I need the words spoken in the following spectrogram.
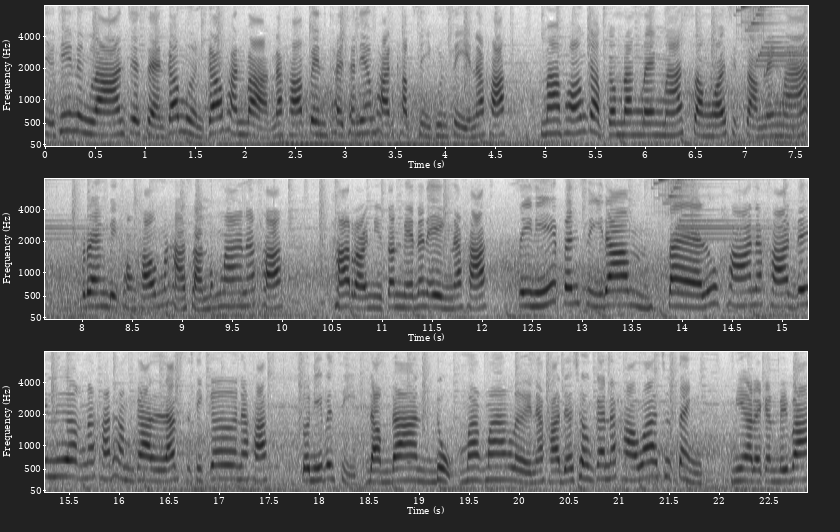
อยู่ที่ 1 7 9 9 0 0 0 บาทนะคะ เป็นไทเทเนียมพาร์ทขับ4คูณ4นะคะ มาพร้อมกับกำลังแรงม้า 213 แรงม้า แรงบิดของเขามหาศาลมากๆนะคะ 500 นิวตันเมตรนั่นเองนะคะ สีนี้เป็นสีดำแต่ลูกค้านะคะได้เลือกนะคะทำการแลปสติกเกอร์นะคะ ตัวนี้เป็นสีดำด้านดุมากๆเลยนะคะ เดี๋ยวชมกันนะคะว่าชุดแต่งมีอะไรกันไปบ้าง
